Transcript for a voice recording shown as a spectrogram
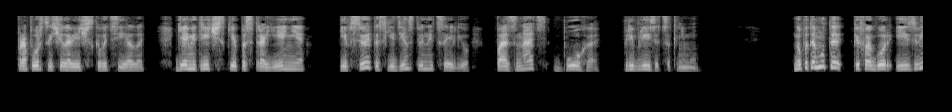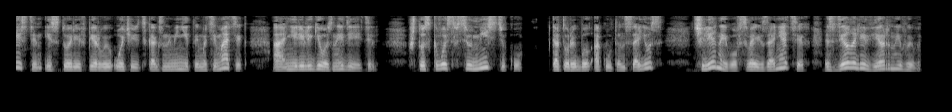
пропорций человеческого тела, геометрические построения, и все это с единственной целью — познать Бога, приблизиться к Нему. Но потому-то Пифагор и известен истории в первую очередь как знаменитый математик, а не религиозный деятель, что сквозь всю мистику, которой был окутан союз, члены его в своих занятиях сделали верный вывод.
